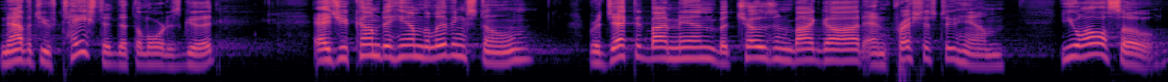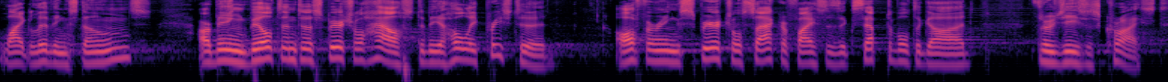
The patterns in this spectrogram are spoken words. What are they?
now that you've tasted that the Lord is good. As you come to him, the living stone, rejected by men but chosen by God and precious to him, you also, like living stones, are being built into a spiritual house to be a holy priesthood, offering spiritual sacrifices acceptable to God through Jesus Christ.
